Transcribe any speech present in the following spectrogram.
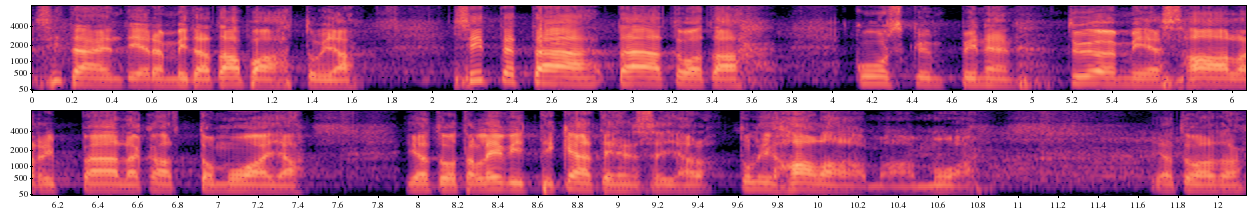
sitä en tiedä, mitä tapahtui. Ja sitten tämä, tämä tuota, 60 työmies haalari päällä katto mua ja, ja tuota, levitti kätensä ja tuli halaamaan mua. Ja, tuota,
